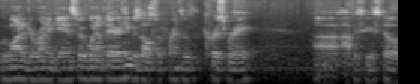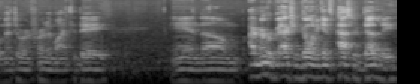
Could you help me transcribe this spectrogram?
we wanted to run again, so we went up there, and he was also friends with Chris Ray. Uh, obviously, he's still a mentor and friend of mine today. And um, I remember actually going against Pastor Dudley.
